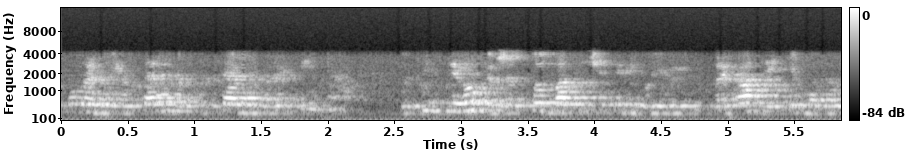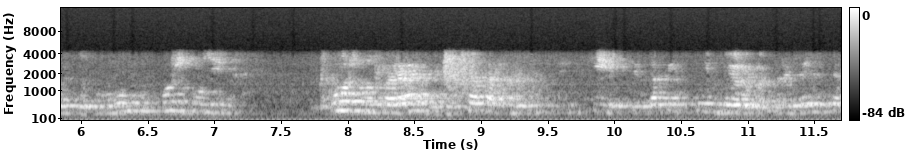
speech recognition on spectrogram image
створений осередок соціального берегіння. У ці всі роки вже 124 бойові бригади, які надали допомогу кожній кожну перерву, дівчата сільські, захисні вироби, призився,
